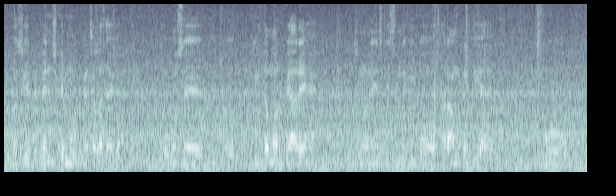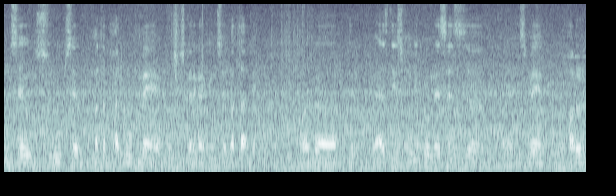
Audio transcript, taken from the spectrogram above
बिकॉज़ ये रिवेंज के मूड में चला जाएगा। लोगों से जो प्रीतम और प्यारे हैं, जिन्होंने इसकी ज़िंदगी को हराम कर दिया है, वो उनसे उस रूप से मतलब हर रूप में कोशिश करेगा कि उनसे बदला ले। और फिर एज दी स्टोरी प्रोग्रेसेस इसमें हॉरर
